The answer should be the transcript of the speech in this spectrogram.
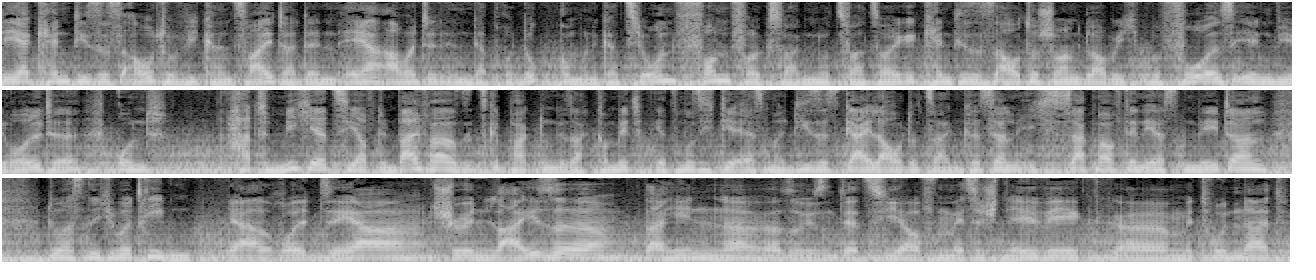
der kennt dieses Auto wie kein zweiter, denn er arbeitet in der Produktkommunikation von Volkswagen Nutzfahrzeuge, kennt dieses Auto schon, glaube ich, bevor es irgendwie rollte und hat mich jetzt hier auf den Beifahrersitz gepackt und gesagt, komm mit, jetzt muss ich dir erstmal dieses geile Auto zeigen. Christian, ich sag mal auf den ersten Metern, du hast nicht übertrieben. Ja, rollt sehr schön leise dahin. Ne? Also wir sind jetzt hier auf dem Messe-Schnellweg äh, mit 100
